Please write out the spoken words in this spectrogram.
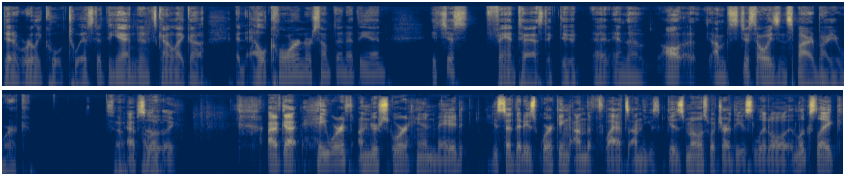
did a really cool twist at the end, and it's kind of like a an elk horn or something at the end. It's just fantastic, dude. And and the all I'm just always inspired by your work. So. Absolutely. I've got Hayworth underscore handmade. He said that he's working on the flats on these gizmos, which are these little. It looks like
